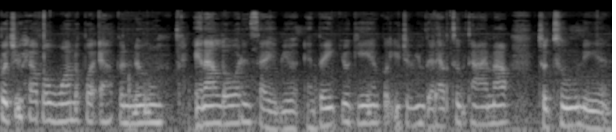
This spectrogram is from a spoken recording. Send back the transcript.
But you have a wonderful afternoon in our Lord and Savior. And thank you again for each of you that have took time out to tune in.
